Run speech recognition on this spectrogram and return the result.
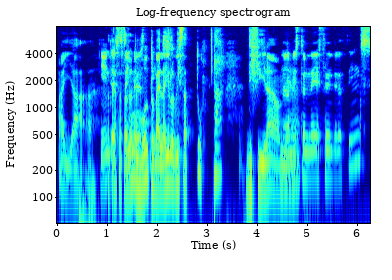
Aia, Niente, questa stagione è molto bella, io l'ho vista tutta di fila. Non mi ho visto né Stranger Things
